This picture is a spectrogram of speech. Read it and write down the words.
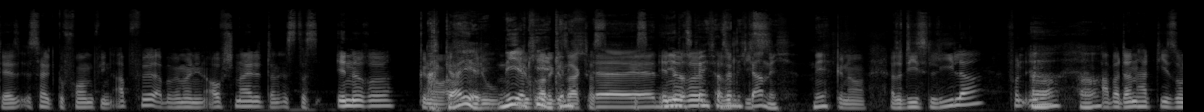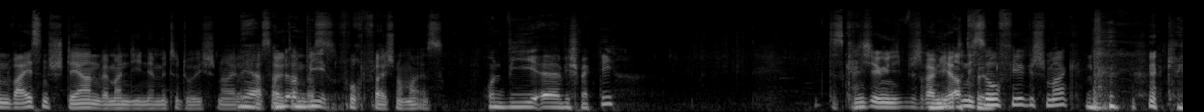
der ist halt geformt wie ein Apfel, aber wenn man ihn aufschneidet, dann ist das Innere, genau, Ach, geil. Also wie du, nee, wie okay, du gerade gesagt ich, hast, äh, das Innere, nee, das kenne ich also tatsächlich also gar nicht. Nee. Genau. Also die ist lila von innen, ah, ah. aber dann hat die so einen weißen Stern, wenn man die in der Mitte durchschneidet, ja, was halt und, und dann wie, das Fruchtfleisch nochmal ist. Und wie, äh, wie schmeckt die? Das kann ich irgendwie nicht beschreiben. Wie die hatte Apfel. nicht so viel Geschmack. okay.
